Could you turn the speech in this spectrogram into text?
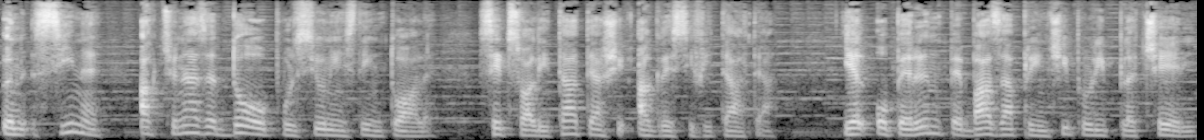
În sine acționează două pulsiuni instinctuale, sexualitatea și agresivitatea, el operând pe baza principiului plăcerii,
